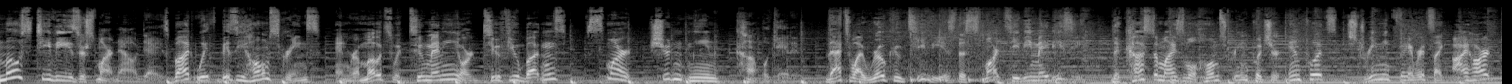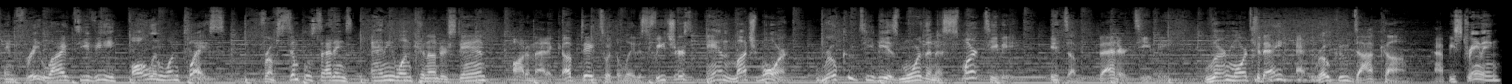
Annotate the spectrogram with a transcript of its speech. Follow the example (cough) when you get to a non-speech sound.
Most TVs are smart nowadays, but with busy home screens and remotes with too many or too few buttons, smart shouldn't mean complicated. That's why Roku TV is the smart TV made easy. The customizable home screen puts your inputs, streaming favorites like iHeart, and free live TV all in one place. From simple settings anyone can understand, automatic updates with the latest features, and much more, Roku TV is more than a smart TV. It's a better TV. Learn more today at Roku.com. Happy streaming.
